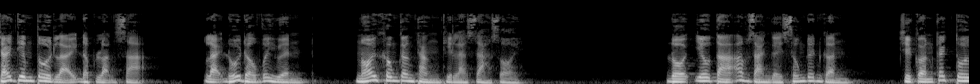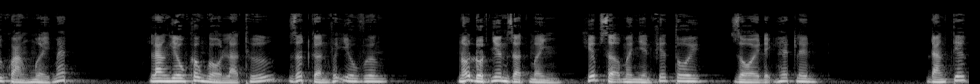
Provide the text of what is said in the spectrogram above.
trái tim tôi lại đập loạn xạ, lại đối đầu với Huyền, nói không căng thẳng thì là giả rồi. Đội yêu tà áp giải người sống đến gần, chỉ còn cách tôi khoảng 10 mét. Lang yêu không ngờ là thứ rất gần với yêu vương. Nó đột nhiên giật mình, khiếp sợ mà nhìn phía tôi rồi định hét lên. Đáng tiếc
